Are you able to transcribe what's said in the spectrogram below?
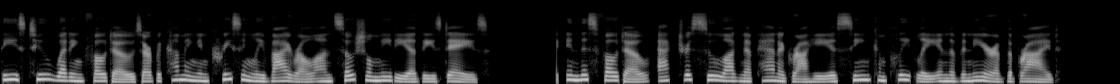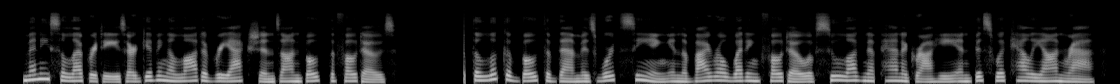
These two wedding photos are becoming increasingly viral on social media these days. In this photo, actress Sulagna Panigrahi is seen completely in the veneer of the bride. Many celebrities are giving a lot of reactions on both the photos. The look of both of them is worth seeing in the viral wedding photo of Sulagna Panigrahi and Biswa Kalyan Rath.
